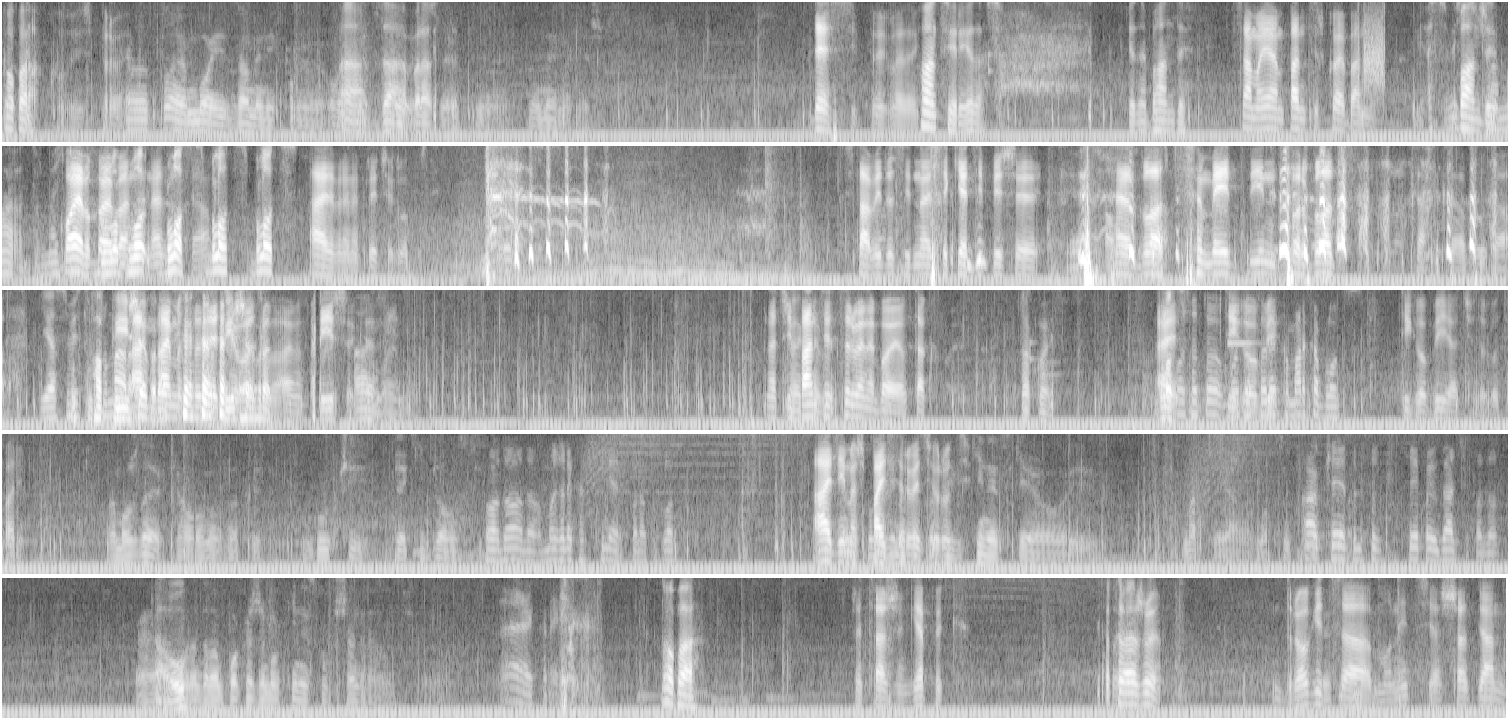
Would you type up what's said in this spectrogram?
Opa, Tako, iz prve. E, to je moj zamjenik. e, ovaj A, da, brate. Tu, tu nema greške. Gde si, pregledaj. pancir jedan sam. Jedne bande. Samo jedan pancir, koje bande? Ja sam mislio maraton, majke. Koje, koje bande, blo- ne znam bloc, se, a? bloc, bloc. Ajde bre, ne pričaj gluposti. Šta, vidio si na etiketi piše Bloc, made in for Bloc. Kakav budala. Ja sam Pa čumara. piše, Aj- brate. Ajmo sljedeći Piše, vozilo, brate. ajmo. Piše, Ajmo, kaže. ajmo. Znači, pancir crvene boje, jel tako? Tako je. Ajde, Možda to, ti možda to neka marka Bloc. ti ga ubi, ja ću da ga otvorim. A možda je kao ono, znate, Gucci, Jackie Jones. O, da, da, može neka kineska onako Bloc. Ajde, imaš pajser već u ruci. Kineske, ovaj, marke, ja. A, često mi se cijepaju gaće, pa zato. A, moram da vam pokažemo kineskog šangra. E, kre. Opa, Pretražujem gepek. potražujem. Drogica, municija, shotgun,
